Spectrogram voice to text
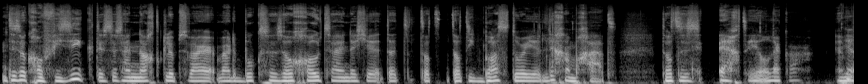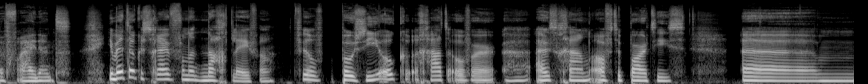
het is ook gewoon fysiek. Dus er zijn nachtclubs waar, waar de boksen zo groot zijn dat, je, dat, dat, dat die bas door je lichaam gaat. Dat is echt heel lekker en Ja. bevrijdend. Je bent ook een schrijver van het nachtleven. Veel poëzie ook gaat over eh, uitgaan, afterparties. Ehm,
